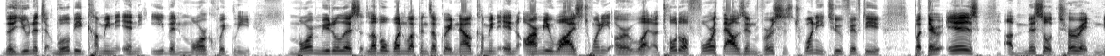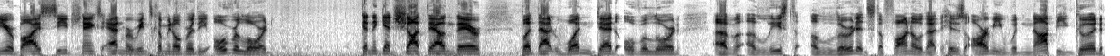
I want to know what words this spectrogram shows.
the units will be coming in even more quickly. More Mutalisk level 1 weapons upgrade now coming in army-wise 20 or what, a total of 4,000 versus 2250, but there is a missile turret nearby, siege tanks and marines coming over. The Overlord gonna get shot down there but that one dead Overlord um, at least alerted Stephano that his army would not be good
